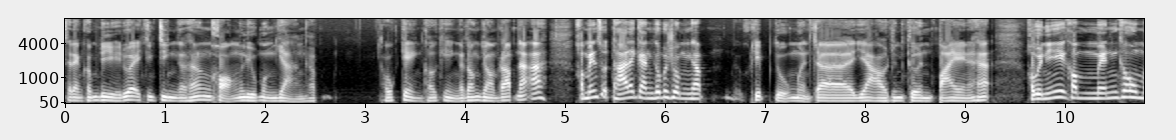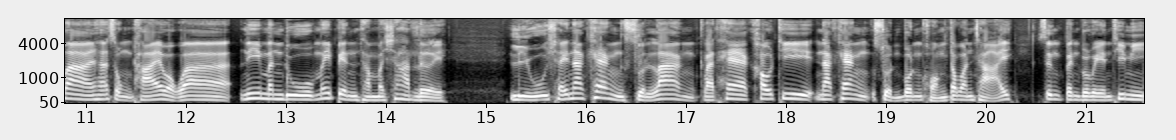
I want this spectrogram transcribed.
แสดงความดีด้วยจริง ๆ กับทั้งของลิวเมืองยางครับเขาเก่งเขาเก่งก็ต้องยอมรับนะอะคอมเมนต์สุดท้ายแล้วกันคุณผู้ชมครับ คลิปดูเหมือนจะยาวจนเกินไปนะฮะคอมเมนต์นี้คอมเมนต์เข้ามานะฮะส่งท้ายบอกว่านี่มันดูไม่เป็นธรรมชาติเลย หลิวใช้หน้าแข้งส่วนล่างกระแทกเข้าที่หน้าแข้งส่วนบนของตะวันฉาย ซึ่งเป็นบริเวณที่มี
